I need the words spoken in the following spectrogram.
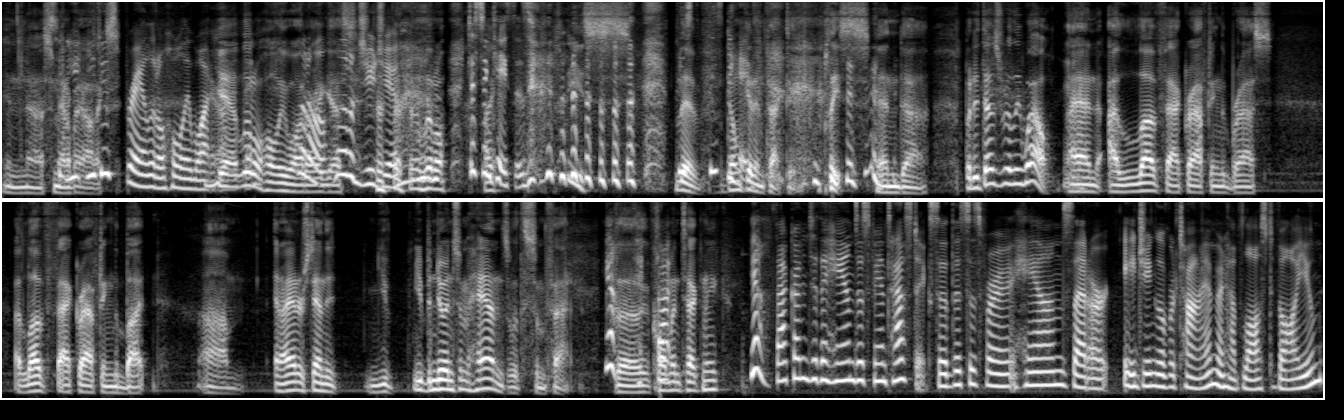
in uh, some So you, antibiotics. you do spray a little holy water. Yeah, a little holy water, little, I guess. Little juju. a little, Just in like, cases. please live. please Don't get infected, please. And uh, but it does really well. And I love fat grafting the breasts. I love fat grafting the butt. Um, and I understand that you've you've been doing some hands with some fat. Yeah, the fat- Coleman technique. Yeah, fat grafting to the hands is fantastic. So this is for hands that are aging over time and have lost volume.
